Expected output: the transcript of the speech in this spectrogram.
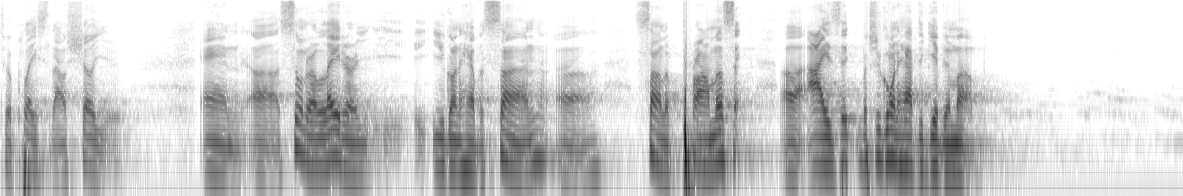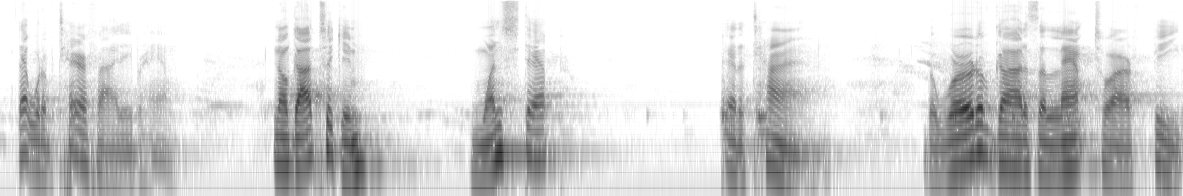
to a place that I'll show you. And uh, sooner or later, you're going to have a son, uh, son of promise, uh, Isaac, but you're going to have to give him up. That would have terrified Abraham. No, God took him one step at a time. The Word of God is a lamp to our feet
